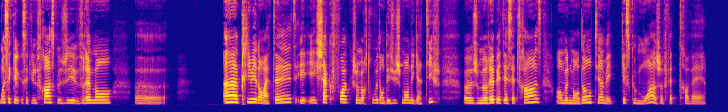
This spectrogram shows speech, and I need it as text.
Moi, c'est une phrase que j'ai vraiment euh, imprimée dans ma tête et, chaque fois que je me retrouvais dans des jugements négatifs, euh, je me répétais cette phrase en me demandant, tiens, mais qu'est-ce que moi je fais de travers?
